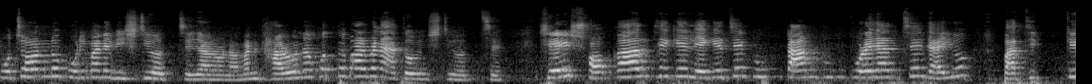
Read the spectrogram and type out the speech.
প্রচণ্ড পরিমাণে বৃষ্টি হচ্ছে, জানো না। মানে ধারণা করতে পারবে না এত বৃষ্টি হচ্ছে। সেই সকাল থেকে লেগেছে টুকটাং টুক পড়ে যাচ্ছে। যাই হোক পার্থিবকে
